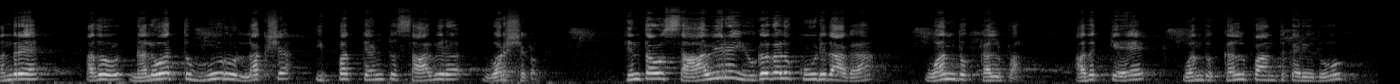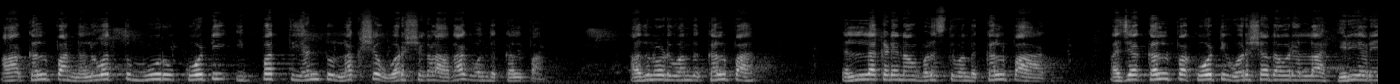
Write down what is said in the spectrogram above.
ಅಂದರೆ ಅದು ನಲವತ್ತು ಮೂರು ಲಕ್ಷ ಇಪ್ಪತ್ತೆಂಟು ಸಾವಿರ ವರ್ಷಗಳು. ಇಂಥವು ಸಾವಿರ ಯುಗಗಳು ಕೂಡಿದಾಗ ಒಂದು ಕಲ್ಪ. ಅದಕ್ಕೆ ಒಂದು ಕಲ್ಪ ಅಂತ ಕರೆಯೋದು. ಆ ಕಲ್ಪ ನಲವತ್ತು ಮೂರು ಕೋಟಿ ಇಪ್ಪತ್ತೆಂಟು ಲಕ್ಷ ವರ್ಷಗಳಾದಾಗ ಒಂದು ಕಲ್ಪ. ಅದು ನೋಡಿ ಒಂದು ಕಲ್ಪ ಎಲ್ಲ ಕಡೆ ನಾವು ಬಳಸ್ತೀವಿ ಒಂದು ಕಲ್ಪ. ಅಜಕಲ್ಪ ಕೋಟಿ ವರ್ಷದವರೆಲ್ಲ ಹಿರಿಯರೇ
